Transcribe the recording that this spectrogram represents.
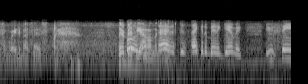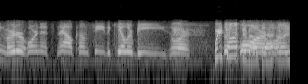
wasn't worried about those. They're busy at out on the that coast. is just that could have been a gimmick. You've seen murder hornets, now come see the killer bees, or We the talked about swarm, that. or- Uh,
